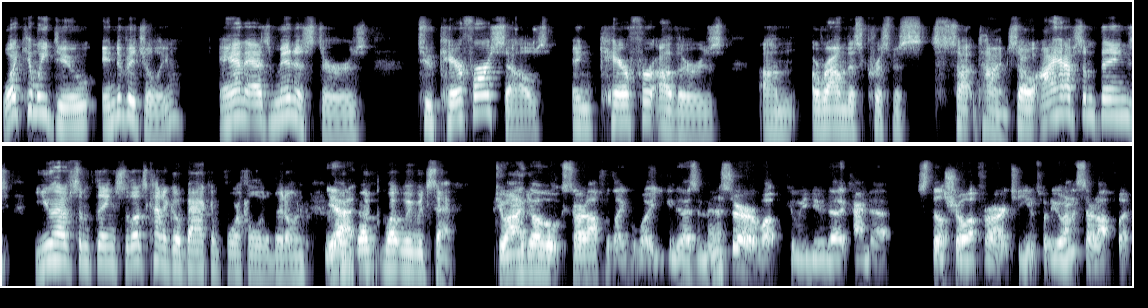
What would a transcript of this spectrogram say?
what can we do individually and as ministers to care for ourselves and care for others um, around this Christmas time. So I have some things, you have some things. So let's kind of go back and forth a little bit on, yeah. On what, what we would say. Do you want to go start off with like what you can do as a minister or what can we do to kind of still show up for our teams? What do you want to start off with?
